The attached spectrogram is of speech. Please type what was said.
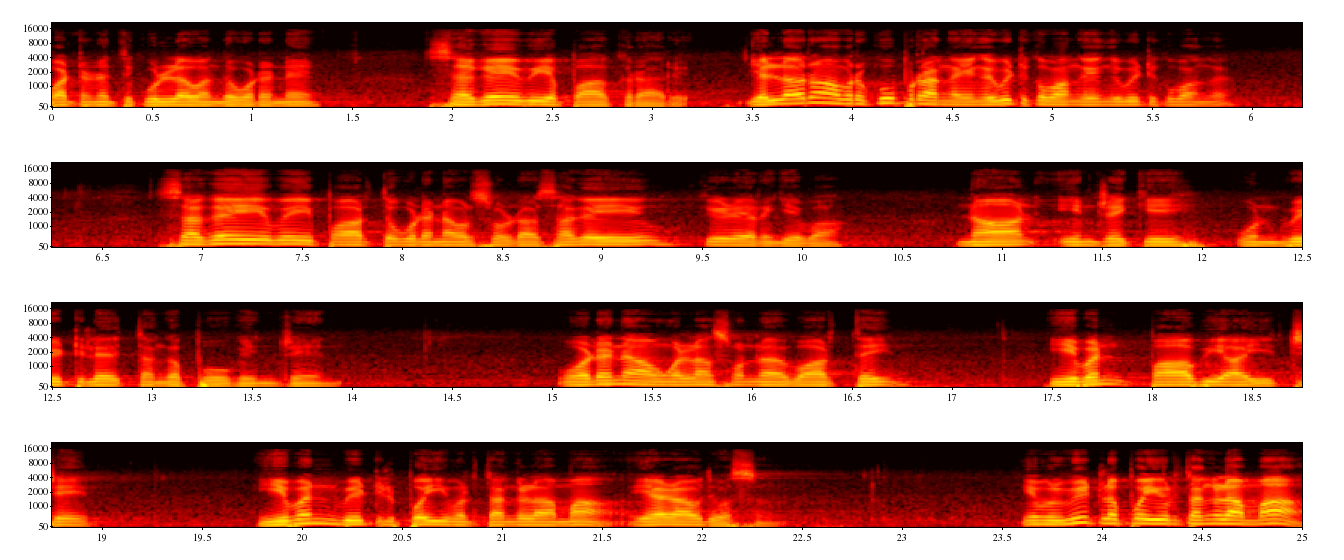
பட்டணத்துக்குள்ளே வந்த உடனே சகேவியை பார்க்குறாரு. எல்லாரும் அவரை கூப்பிட்றாங்க எங்கள் வீட்டுக்கு வாங்க எங்கள் வீட்டுக்கு வாங்க. சகைவை பார்த்தவுடன் அவர் சொல்கிறார் சகைவ் கீழே இறங்கி வா. நான் இன்றைக்கு உன் வீட்டிலே தங்கப் போகின்றேன். உடனே அவங்கெல்லாம் சொன்ன வார்த்தை இவன் பாவியாயிற்றே. இவன் வீட்டில் போய் இவர் தங்கலாமா? ஏழாவது வசனம். இவர் வீட்டில் போய் இவர் தங்கலாமா?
